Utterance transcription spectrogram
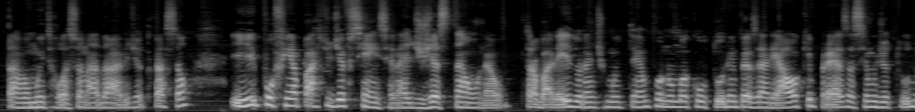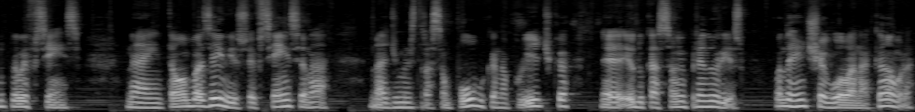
estava muito relacionada à área de educação, e por fim a parte de eficiência, né, de gestão. Né, eu trabalhei durante muito tempo numa cultura empresarial que preza, acima de tudo, pela eficiência. Né, então eu baseei nisso, eficiência na, na administração pública, na política, né, educação e empreendedorismo. Quando a gente chegou lá na Câmara,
